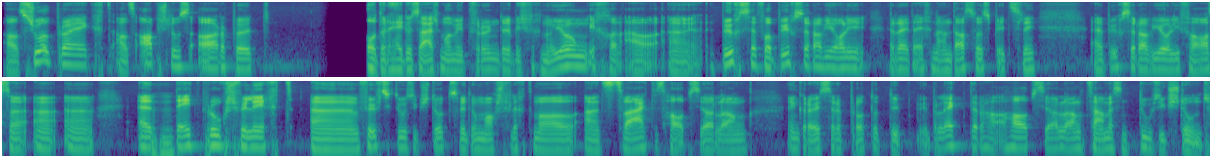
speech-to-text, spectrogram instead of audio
als Schulprojekt, als Abschlussarbeit, oder hey, du sagst mal mit Freunden, du bist vielleicht noch jung, ich kann auch äh, Büchse von Büchsenravioli reden, ich nenne das so ein bisschen, äh, Büchsenravioli-Phase. Äh, äh, äh, mhm. Dort brauchst du vielleicht äh, 50'000 Stutz, weil du machst vielleicht mal äh, das zweite, ein halbes Jahr lang einen größeren Prototyp. Überleg dir ein halbes Jahr lang zusammen sind 1000 Stunden.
